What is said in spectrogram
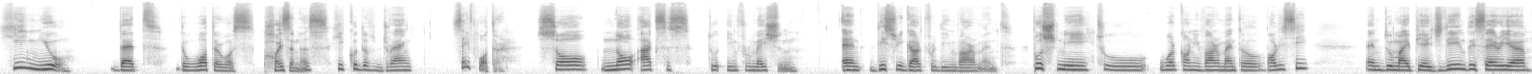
he knew that the water was poisonous, he could have drank safe water. So, no access to information and disregard for the environment pushed me to work on environmental policy and do my PhD in this area.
